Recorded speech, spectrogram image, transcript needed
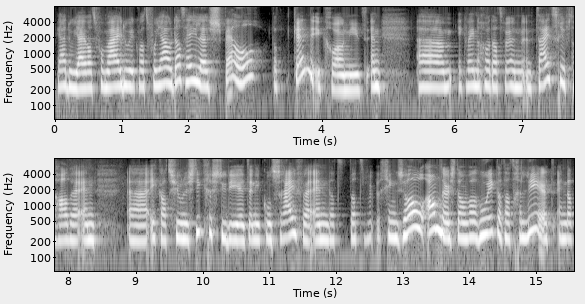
ja, doe jij wat voor mij, doe ik wat voor jou. Dat hele spel, dat kende ik gewoon niet. En um, ik weet nog wel dat we een, een tijdschrift hadden en uh, ik had journalistiek gestudeerd en ik kon schrijven. En dat, dat ging zo anders dan hoe ik dat had geleerd. En dat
